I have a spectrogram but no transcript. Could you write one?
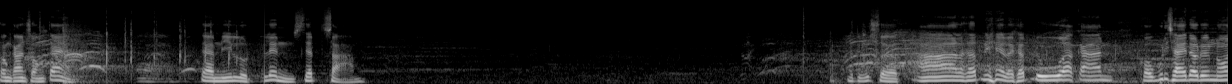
ต้องการสองแต้มแต้มนี้หลุดเล่นเซตสาม นัทวุเสิร์ฟอ่าแล้วครับนี่แหละครับดูอาการของผู้ที่ใช้ดาวเรืองน้อย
